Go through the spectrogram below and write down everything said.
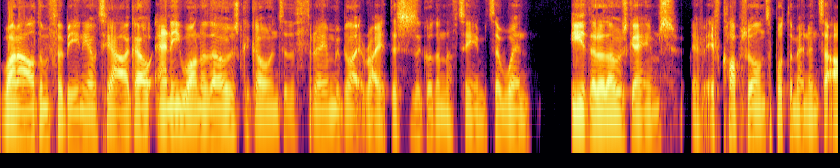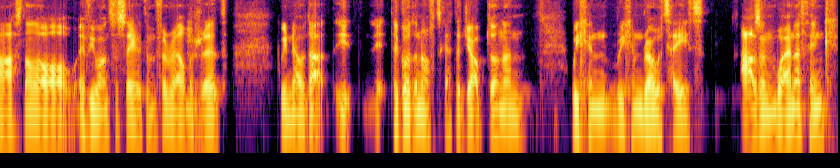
Wijnaldum, Fabinho, Thiago, any one of those could go into the three, and we'd be like, right, this is a good enough team to win either of those games. If, if Klopp's willing to put them in into Arsenal or if he wants to save them for Real Madrid, we know that it, it, they're good enough to get the job done, and we can we can rotate as and when. I think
